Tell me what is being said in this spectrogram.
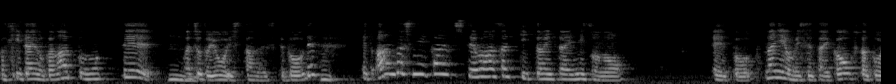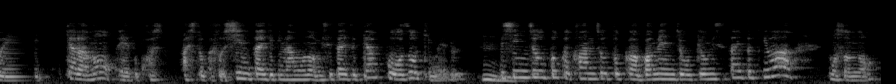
が聞きたいのかなと思って、うんまあちょっと用意したんですけど、で、うんえっと、案出しに関しては、さっき言ったみたいに、その、えっと、何を見せたいかを二通り、キャラの、えっと、腰足とか、そう身体的なものを見せたいときは、ポーズを決める。うんで心情とか感情とか場面状況を見せたいときは、もうその、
